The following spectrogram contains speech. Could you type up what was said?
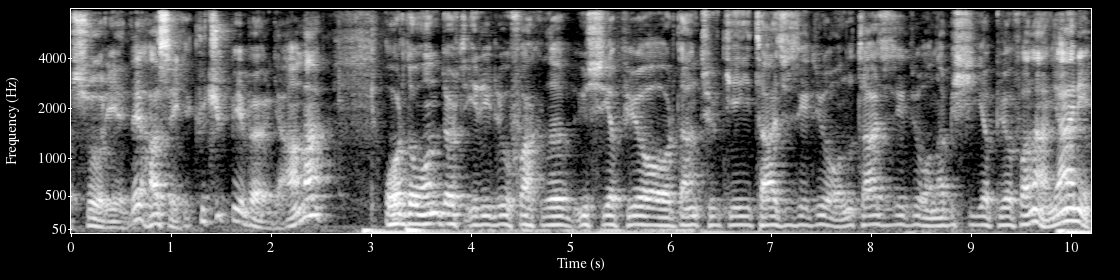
Suriye'de Haseke küçük bir bölge ama orada 14 irili ufaklı üs yapıyor, oradan Türkiye'yi taciz ediyor, onu taciz ediyor, ona bir şey yapıyor falan. Yani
